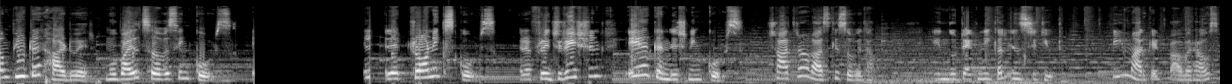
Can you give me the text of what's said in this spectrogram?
Computer hardware mobile servicing course electronics course refrigeration air conditioning course छात्रावास की सुविधा Indu technical institute T market power house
